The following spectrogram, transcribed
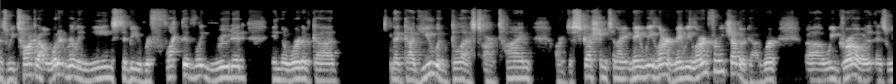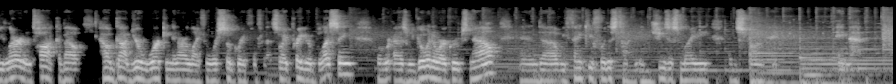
as we talk about what it really means to be reflectively rooted in the Word of God, that God, you would bless our time, our discussion tonight. May we learn. May we learn from each other, God. Where uh, we grow as we learn and talk about how God you're working in our life, and we're so grateful for that. So I pray your blessing as we go into our groups now, and uh, we thank you for this time in Jesus' mighty and strong name. Amen.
